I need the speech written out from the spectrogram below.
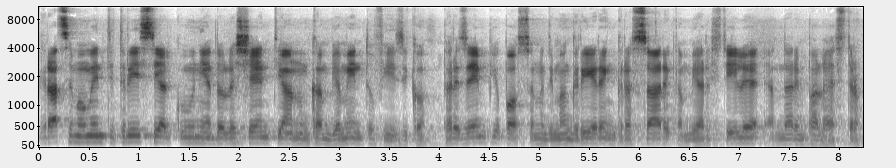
Grazie ai momenti tristi alcuni adolescenti hanno un cambiamento fisico, per esempio possono dimagrire, ingrassare, cambiare stile e andare in palestra.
